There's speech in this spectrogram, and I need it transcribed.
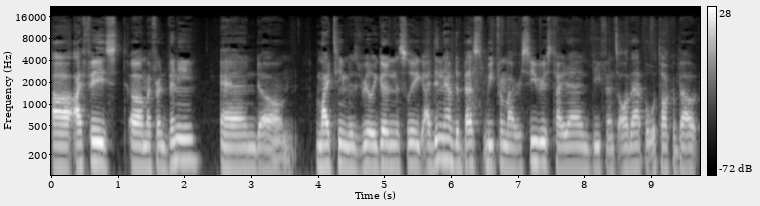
Uh, I faced uh, my friend Vinny, and um, my team is really good in this league. I didn't have the best week from my receivers, tight end, defense, all that, but we'll talk about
